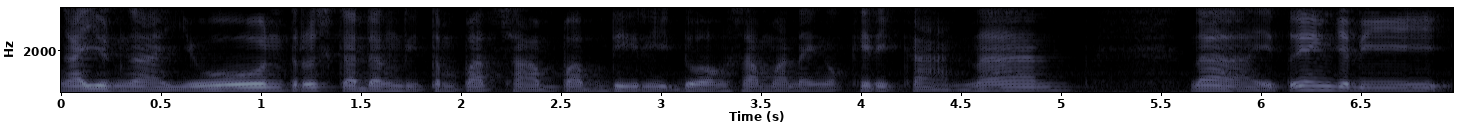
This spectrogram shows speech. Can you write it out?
ngayun-ngayun terus kadang di tempat sampah berdiri doang sama nengok kiri kanan. Nah itu yang jadi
